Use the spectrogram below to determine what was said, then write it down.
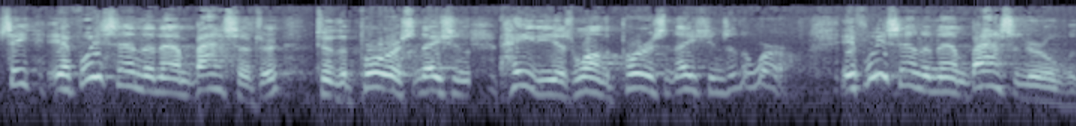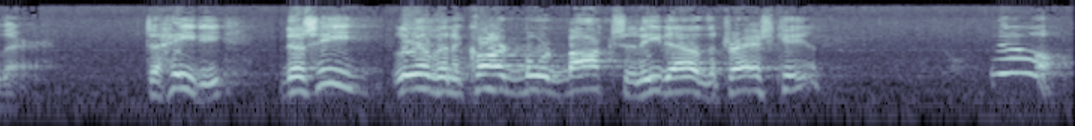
See, if we send an ambassador to the poorest nation, Haiti is one of the poorest nations in the world. If we send an ambassador over there to Haiti, does he live in a cardboard box and eat out of the trash can? No.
